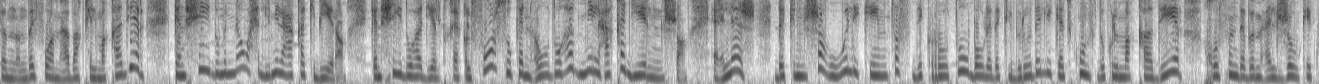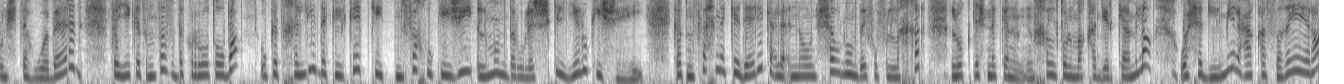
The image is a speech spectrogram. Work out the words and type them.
كنضيفوها مع باقي المقادير كنحيدوا منها واحد الملعقة كبيرة. كنحيدوها ديال دقيق الفورس وكنعوضوها بملعقة ديال النشا علاش؟ داك النشا هو اللي كيمتص ديك الرطوبة ولا داك البرودة اللي كتكون في دوك المقادير خصوصا دابا مع الجو كيكون حتى هو بارد فهي كتمتص داك الرطوبة وكتخلي داك الكيك كيتنفخ وكيجي المنظر ولا الشكل ديالو كيشهي. كتنصحنا كذلك على أنه نحاولوا نضيفوا في الأخر الوقت اللي حنا كنخلطوا المقادير كاملة واحد الملعقة صغيرة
